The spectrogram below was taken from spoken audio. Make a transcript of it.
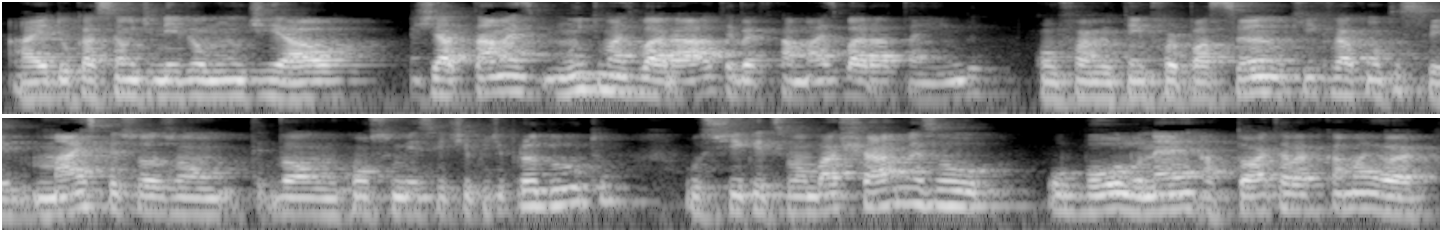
A educação de nível mundial já está mais, muito mais barata e vai ficar mais barata ainda conforme o tempo for passando, o que, que vai acontecer? Mais pessoas vão, vão consumir esse tipo de produto, os tickets vão baixar, mas o, o bolo, né, a torta vai ficar maior.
